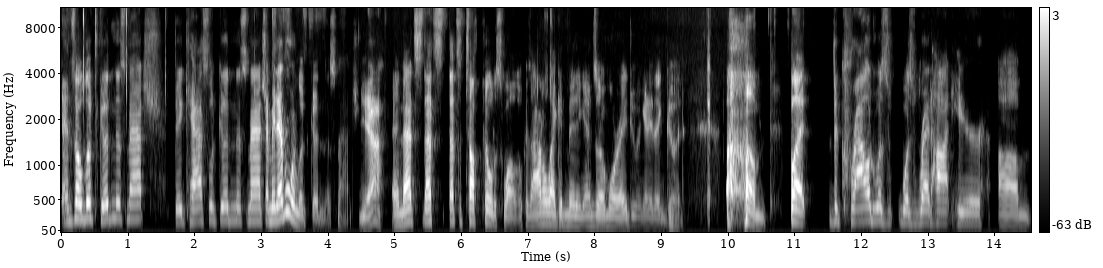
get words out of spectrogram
Enzo looked good in this match. Big Cass looked good in this match. I mean, everyone looked good in this match, Yeah. and that's that's that's a tough pill to swallow because I don't like admitting Enzo More doing anything good. Um, but the crowd was was red hot here. Um,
